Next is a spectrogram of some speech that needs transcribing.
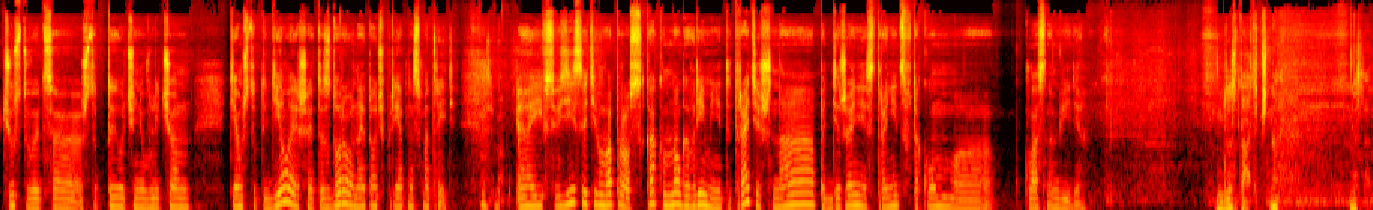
чувствуется, что ты очень увлечен тем, что ты делаешь, и это здорово, на это очень приятно смотреть. Спасибо. И в связи с этим вопрос, как много времени ты тратишь на поддержание страниц в таком классном виде? Достаточно. Достаточно.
